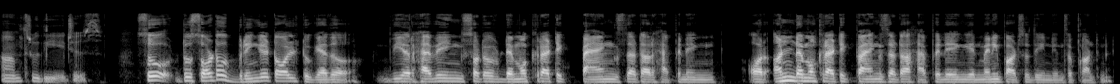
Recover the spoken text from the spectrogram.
um, through the ages So, to sort of bring it all together, we are having sort of democratic pangs that are happening or undemocratic pangs that are happening in many parts of the Indian subcontinent.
